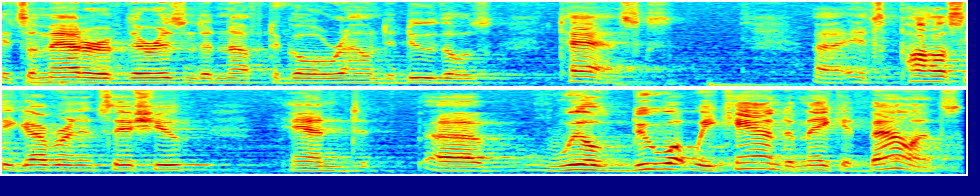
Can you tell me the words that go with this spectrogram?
It's a matter of there isn't enough to go around to do those tasks. Uh, it's a policy governance issue, and uh, we'll do what we can to make it balance,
